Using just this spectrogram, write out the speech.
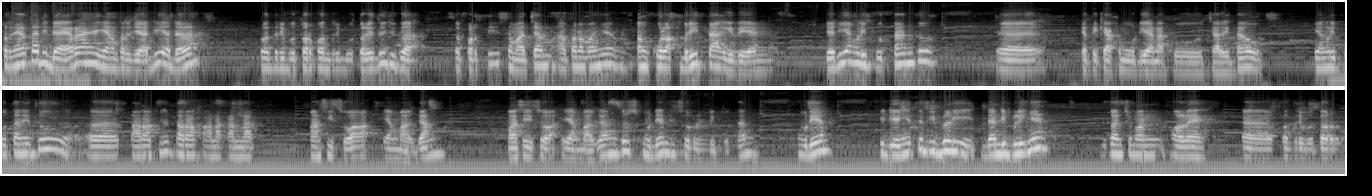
ternyata di daerah yang terjadi adalah kontributor-kontributor itu juga seperti semacam apa namanya tengkulak berita gitu ya. Jadi yang liputan tuh eh, ketika kemudian aku cari tahu yang liputan itu eh, tarafnya taraf anak-anak mahasiswa yang magang mahasiswa yang magang terus kemudian disuruh liputan kemudian videonya itu dibeli. Dan dibelinya bukan cuma oleh eh, kontributor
